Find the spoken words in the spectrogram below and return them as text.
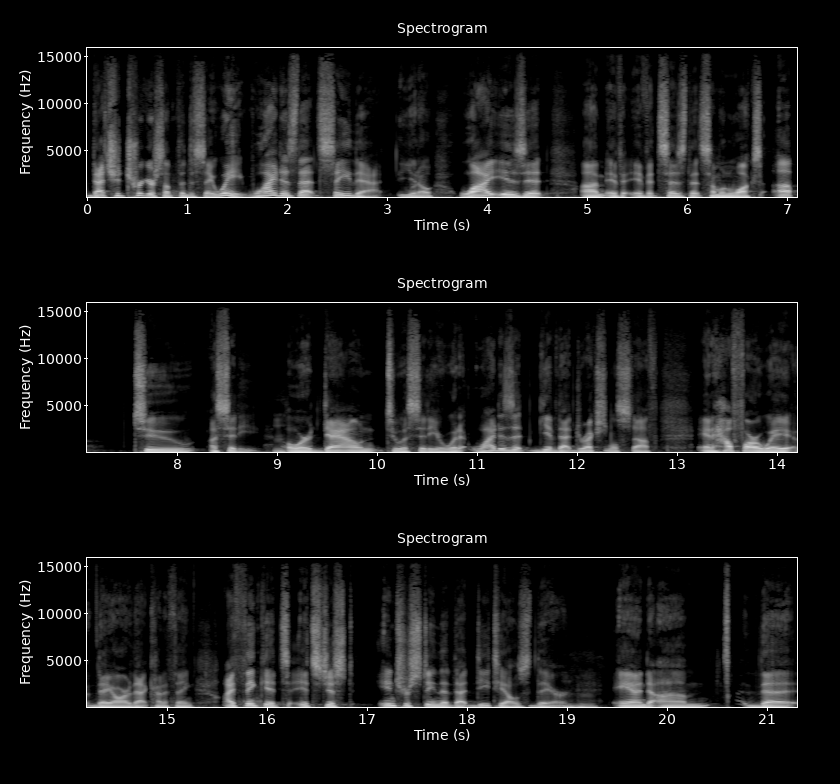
that should trigger something to say, wait, why does that say that? You know, why is it um, if if it says that someone walks up to a city or down to a city or what? Why does it give that directional stuff and how far away they are? That kind of thing. I think it's it's just interesting that that details there, and um, the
